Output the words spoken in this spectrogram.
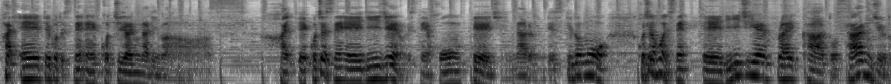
はい、えー、ということですね、えー、こちらになります。はい、えー、こちらですね、えー、DJI のですね、ホームページになるんですけども、こちらの方にですね、えー、DJI フライカート30と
